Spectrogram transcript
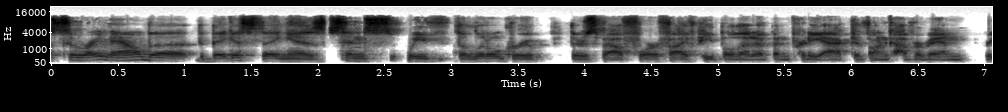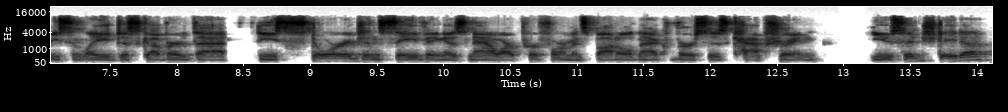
So right now the the biggest thing is since we've the little group there's about four or five people that have been pretty active on Coverband recently discovered that the storage and saving is now our performance bottleneck versus capturing usage data.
